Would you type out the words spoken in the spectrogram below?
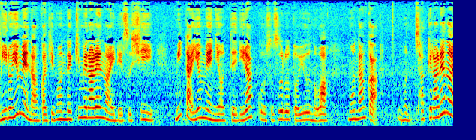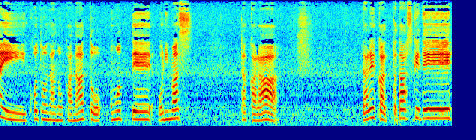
見る夢なんか自分で決められないですし見た夢によってリラックスするというのはもうなんかもう避けられないことなのかなと思っております。だから誰か助けて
